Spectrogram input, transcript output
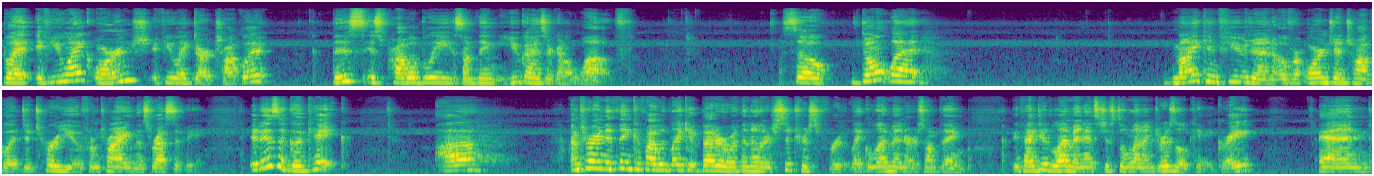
But if you like orange, if you like dark chocolate, this is probably something you guys are going to love. So don't let my confusion over orange and chocolate deter you from trying this recipe. It is a good cake. Uh, I'm trying to think if I would like it better with another citrus fruit, like lemon or something. If I did lemon, it's just a lemon drizzle cake, right? And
